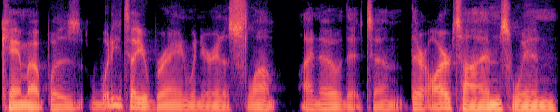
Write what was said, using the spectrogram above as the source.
came up was what do you tell your brain when you're in a slump? I know that um, there are times when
